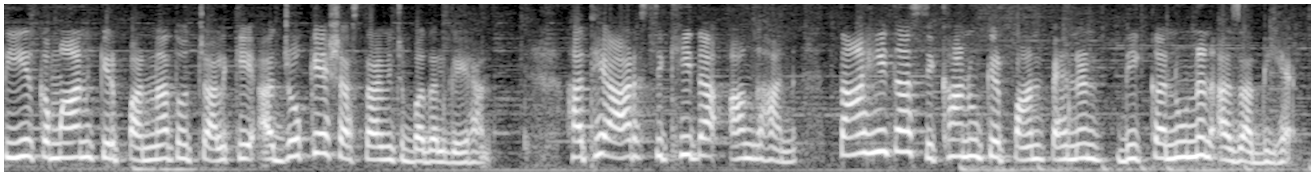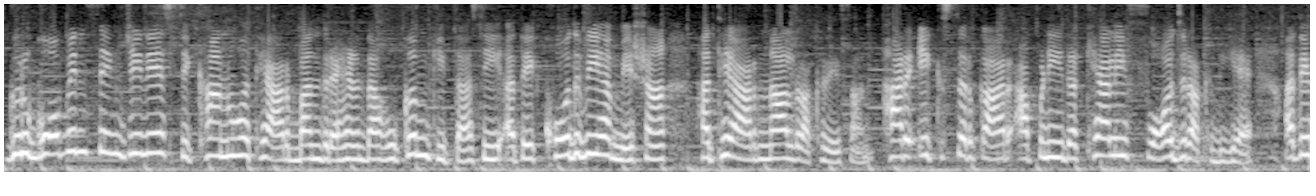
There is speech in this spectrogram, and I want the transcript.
ਤੀਰ ਕਮਾਨ ਕਿਰਪਾਨਾਂ ਤੋਂ ਚੱਲ ਕੇ ਅਜੋਕੇ ਸ਼ਸਤਰਾਂ ਵਿੱਚ ਬਦਲ ਗਏ ਹਨ। ਹਥਿਆਰ ਸਿੱਖੀ ਦਾ ਅੰਗ ਹਨ। ਤਾਂ ਹੀ ਤਾਂ ਸਿੱਖਾਂ ਨੂੰ ਕਿਰਪਾਨ ਪਹਿਨਣ ਦੀ ਕਾਨੂੰਨਨ ਆਜ਼ਾਦੀ ਹੈ। ਗੁਰੂ ਗੋਬਿੰਦ ਸਿੰਘ ਜੀ ਨੇ ਸਿੱਖਾਂ ਨੂੰ ਹਥਿਆਰਬੰਦ ਰਹਿਣ ਦਾ ਹੁਕਮ ਕੀਤਾ ਸੀ ਅਤੇ ਖੁਦ ਵੀ ਹਮੇਸ਼ਾ ਹਥਿਆਰ ਨਾਲ ਰੱਖਦੇ ਸਨ। ਹਰ ਇੱਕ ਸਰਕਾਰ ਆਪਣੀ ਰੱਖਿਆ ਲਈ ਫੌਜ ਰੱਖਦੀ ਹੈ ਅਤੇ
